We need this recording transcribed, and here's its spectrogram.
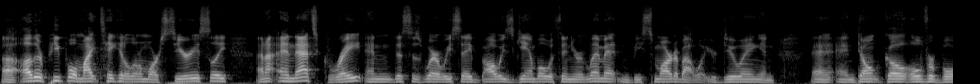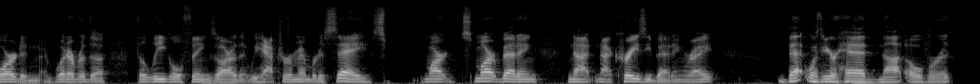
Uh, other people might take it a little more seriously, and I, and that's great. And this is where we say always gamble within your limit and be smart about what you're doing and and, and don't go overboard and whatever the the legal things are that we have to remember to say. Smart smart betting, not not crazy betting, right? Bet with your head, not over it.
